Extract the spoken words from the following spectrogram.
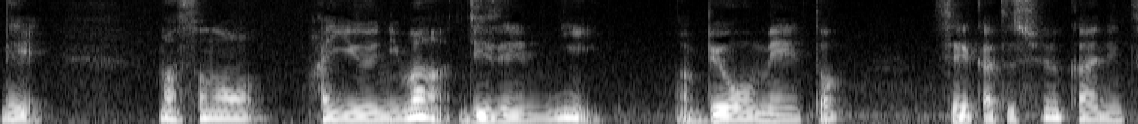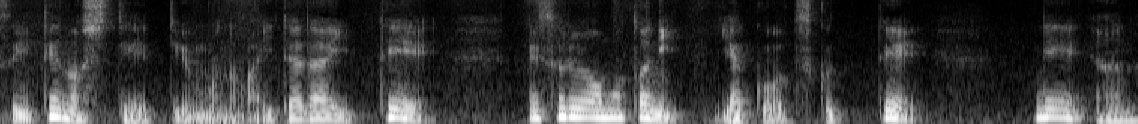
で、まあ、その俳優には事前に病名と生活習慣についての指定っていうものが頂いてでそれをもとに役を作ってであの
